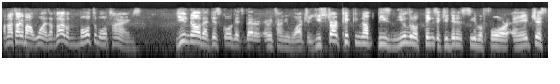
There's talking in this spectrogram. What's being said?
I'm not talking about once. I'm talking about multiple times. You know that this goal gets better every time you watch it. You start picking up these new little things that you didn't see before, and it just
